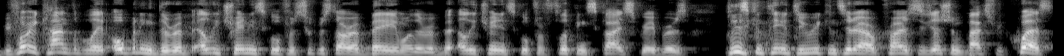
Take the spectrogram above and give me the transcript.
before you contemplate opening the Rebelli training school for superstar Rebbeim or the Rebelli training school for flipping skyscrapers, please continue to reconsider our prior suggestion box request.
